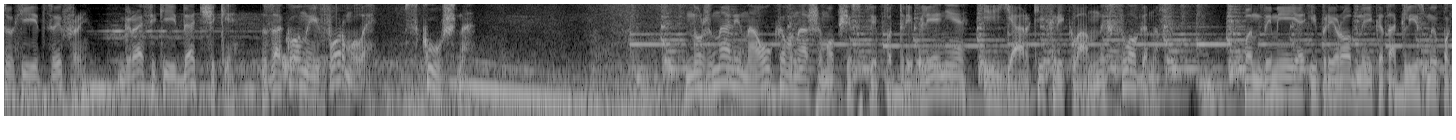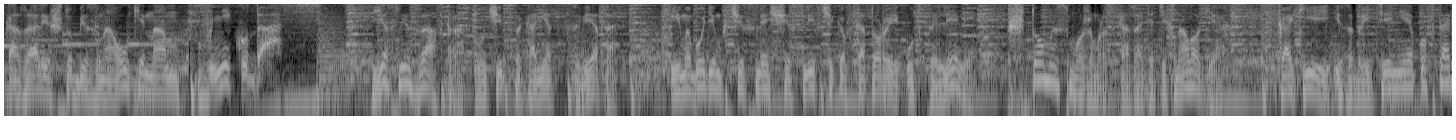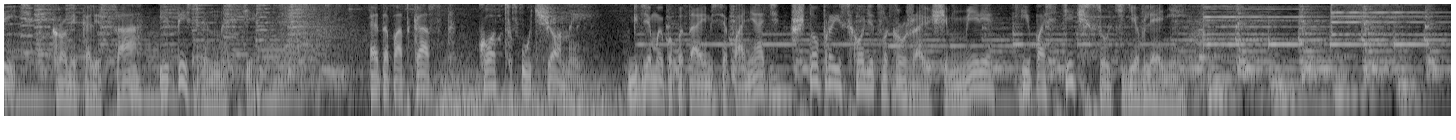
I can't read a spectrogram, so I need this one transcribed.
Сухие цифры, графики и датчики, законы и формулы – скучно. Нужна ли наука в нашем обществе потребления и ярких рекламных слоганов? Пандемия и природные катаклизмы показали, что без науки нам в никуда. Если завтра случится конец света, и мы будем в числе счастливчиков, которые уцелели, что мы сможем рассказать о технологиях? Какие изобретения повторить, кроме колеса и письменности? Это подкаст «Кот ученый», где мы попытаемся понять, что происходит в окружающем мире и постичь суть явлений.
